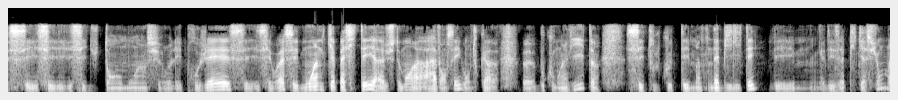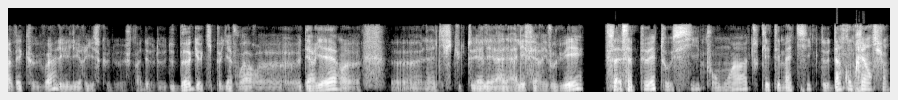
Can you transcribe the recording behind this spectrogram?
c'est du temps moins sur les projets, c'est moins de capacité à justement à avancer, ou en tout cas beaucoup moins vite. C'est tout le côté maintenabilité des, applications avec euh, voilà, les, risques de, bugs qu'il peut y avoir euh, derrière, euh, la difficulté à les, faire évoluer. Ça, ça, peut être aussi pour moi toutes les thématiques d'incompréhension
